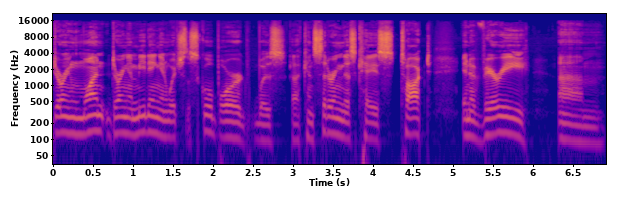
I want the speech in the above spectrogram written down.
during one during a meeting in which the school board was uh, considering this case talked in a very um,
